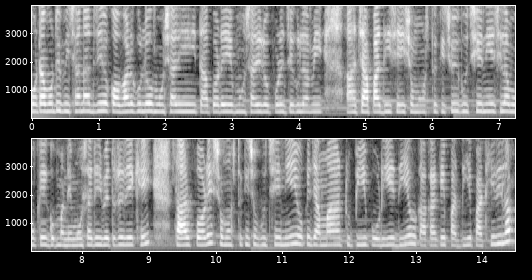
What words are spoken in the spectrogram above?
মোটামুটি বিছানার যে কভারগুলো, মশারি, তারপরে মশারির ওপরে যেগুলো আমি চাপা দিই সেই সমস্ত কিছুই গুছিয়ে নিয়েছিলাম ওকে মানে মশারির ভেতরে রেখেই। তারপরে সমস্ত কিছু গুছিয়ে নিয়ে ওকে জামা টুপি পরিয়ে দিয়ে ওর কাকাকে দিয়ে পাঠিয়ে দিলাম।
